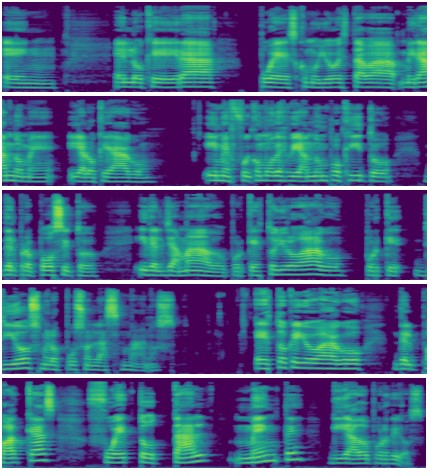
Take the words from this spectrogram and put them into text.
en, en lo que era, pues, como yo estaba mirándome y a lo que hago. Y me fui como desviando un poquito del propósito y del llamado, porque esto yo lo hago porque Dios me lo puso en las manos. Esto que yo hago del podcast fue totalmente guiado por Dios.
